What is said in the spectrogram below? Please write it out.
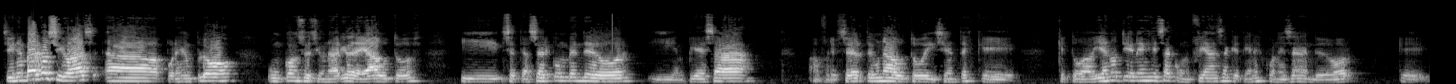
Sin embargo, si vas a, por ejemplo, un concesionario de autos y se te acerca un vendedor y empieza a ofrecerte un auto y sientes que, todavía no tienes esa confianza que tienes con ese vendedor, que,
